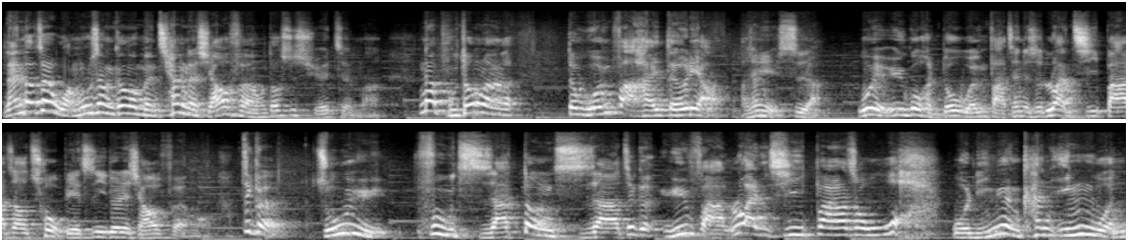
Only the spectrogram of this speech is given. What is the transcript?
难道在网络上跟我们呛的小粉红都是学者吗？那普通人的文法还得了？好像也是啊。我也遇过很多文法真的是乱七八糟、错别字一堆的小粉哦。这个主语、副词啊、动词啊，这个语法乱七八糟，哇！我宁愿看英文，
